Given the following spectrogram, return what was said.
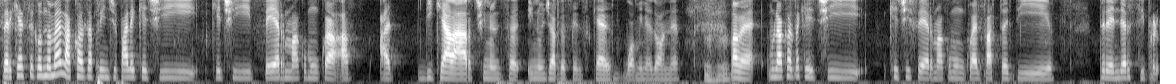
Perché secondo me la cosa principale che ci, che ci ferma comunque a, a dichiararci in un, in un certo senso, che è uomini e donne, Mhm. vabbè, una cosa che ci, che ci ferma comunque è il fatto di prendersi pr-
